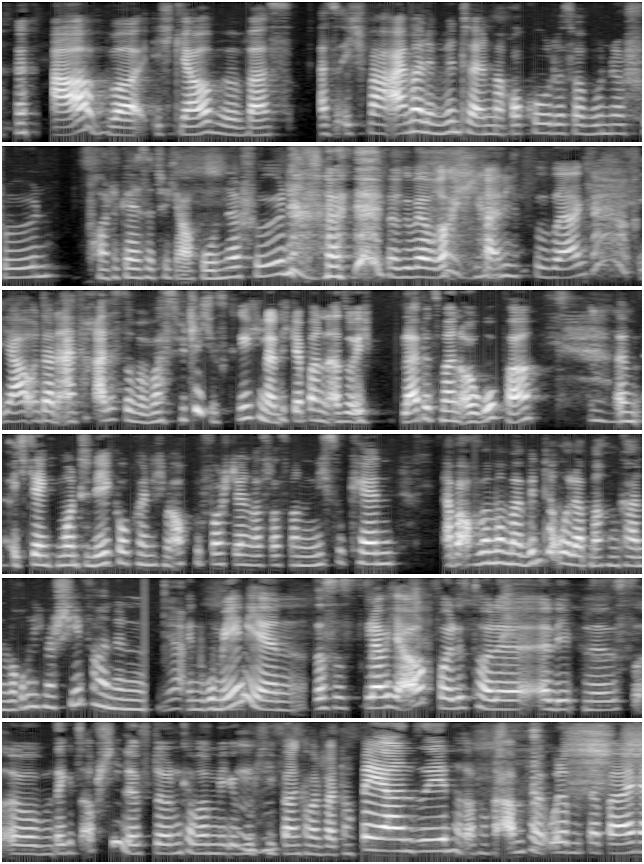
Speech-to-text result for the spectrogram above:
aber ich glaube, was also ich war einmal im Winter in Marokko, das war wunderschön. Portugal ist natürlich auch wunderschön. Darüber brauche ich gar nichts zu sagen. Ja, und dann einfach alles so was südliches Griechenland. Ich glaube, also ich bleibe jetzt mal in Europa. Mhm. Ähm, ich denke, Montenegro könnte ich mir auch gut vorstellen, was, was man nicht so kennt. Aber auch wenn man mal Winterurlaub machen kann, warum nicht mal Skifahren in, ja. in Rumänien? Das ist, glaube ich, auch voll das tolle Erlebnis. Ähm, da gibt's auch Skilifte und kann man mega gut mhm. Skifahren, kann man vielleicht noch Bären sehen, hat auch noch Abenteuerurlaub mit dabei.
